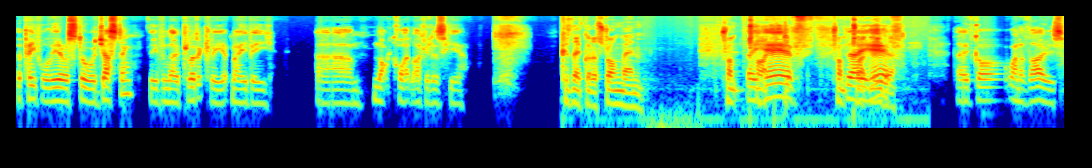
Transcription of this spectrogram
the people there are still adjusting, even though politically it may be um, not quite like it is here. Because they've got a strongman, Trump. They have. Trump they have. Leader. They've got one of those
